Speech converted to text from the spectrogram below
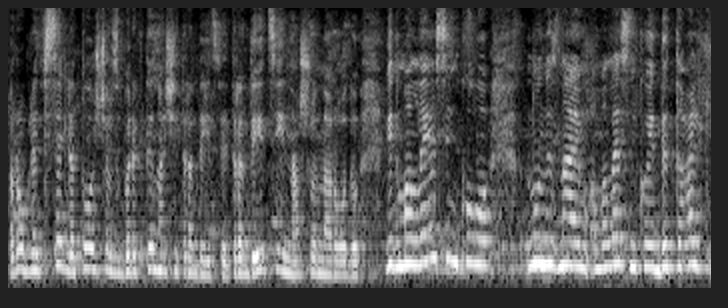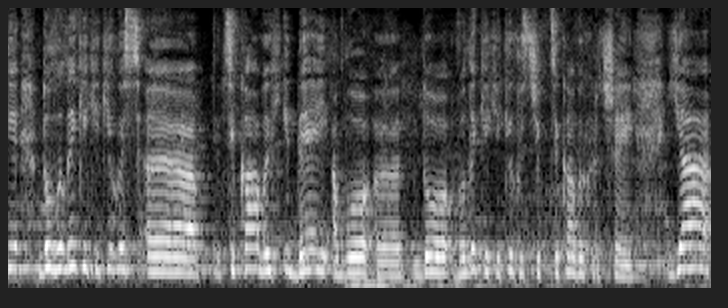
роблять все для того, щоб зберегти наші традиції, традиції нашого народу від малесенького, ну не знаю, малесенької детальки до великих якихось е, цікавих ідей або е, до великих якихось ці- цікавих речей. Я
